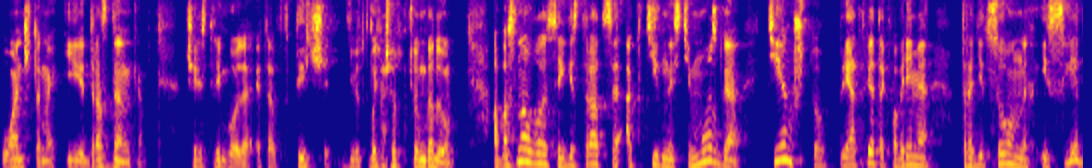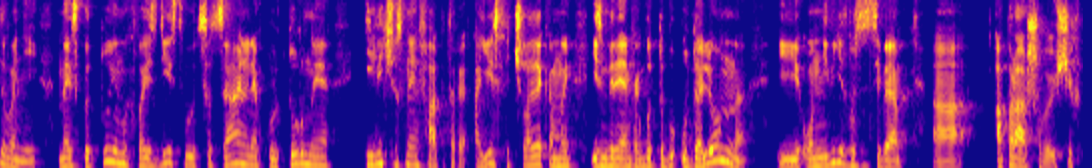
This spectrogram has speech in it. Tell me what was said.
Уайнштейна и Дрозденко через три года, это в 1984 году, обосновывалась регистрация активности мозга тем, что при ответах во время традиционных исследований на испытуемых воздействуют социальные, культурные и личностные факторы. А если человека мы измеряем как будто бы удаленно, и он не видит возле себя а, опрашивающих,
